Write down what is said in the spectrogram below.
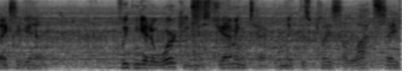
Thanks again. If we can get it working, this jamming tech will make this place a lot safer.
